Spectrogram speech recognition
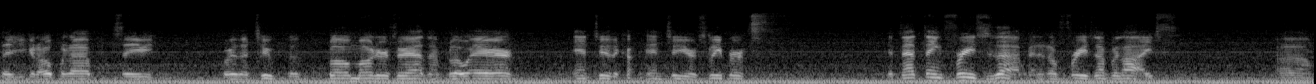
that you can open up and see where the two the blow motors are at that blow air into the into your sleeper. If that thing freezes up and it'll freeze up with ice um,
